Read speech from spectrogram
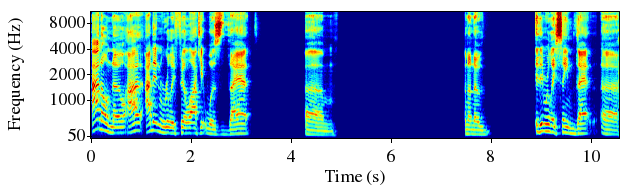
I don't know. I i didn't really feel like it was that um and i don't know. It didn't really seem that uh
